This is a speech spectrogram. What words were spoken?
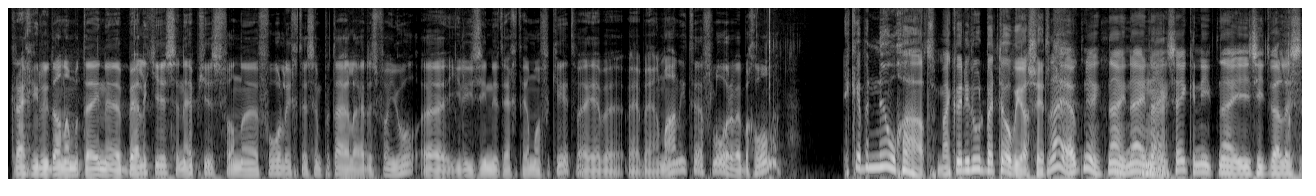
Krijgen jullie dan al meteen eh, belletjes en appjes van eh, voorlichters en partijleiders van... joh, eh, jullie zien dit echt helemaal verkeerd. Wij hebben, wij hebben helemaal niet eh, verloren, we hebben gewonnen. Ik heb een nul gehad, maar ik weet niet hoe het bij Tobias zit. Nee, ook niet. Nee, nee, nee, Nee. zeker niet. Nee, je ziet wel eens,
